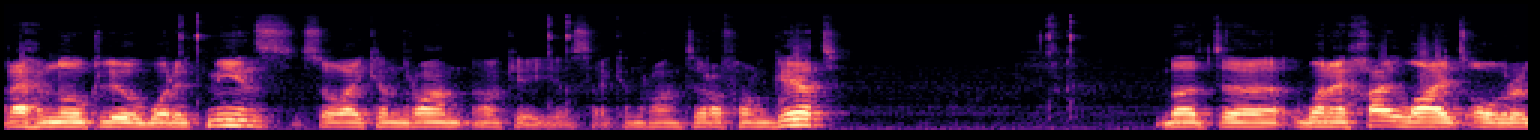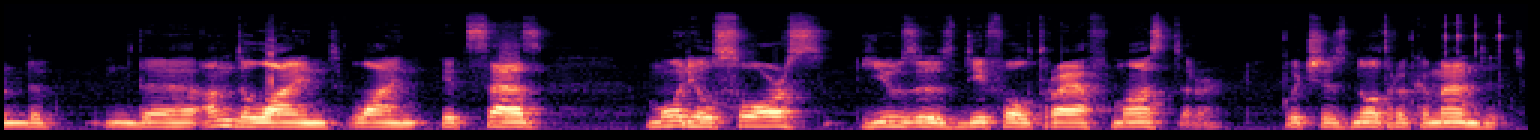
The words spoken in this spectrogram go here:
and I have no clue what it means, so I can run, okay, yes, I can run terraform get, but uh, when I highlight over the, the underlined line, it says module source uses default ref master, which is not recommended.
